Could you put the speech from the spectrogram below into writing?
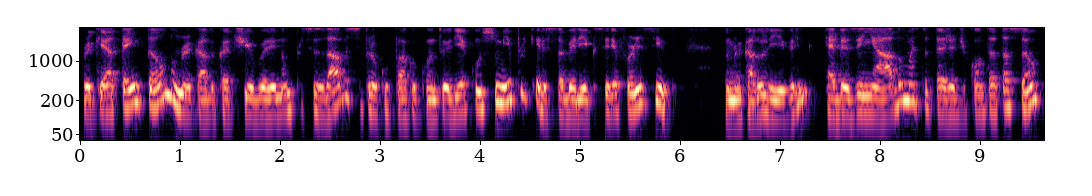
Porque até então, no mercado cativo, ele não precisava se preocupar com o quanto ele ia consumir, porque ele saberia que seria fornecido no Mercado Livre, é desenhada uma estratégia de contratação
